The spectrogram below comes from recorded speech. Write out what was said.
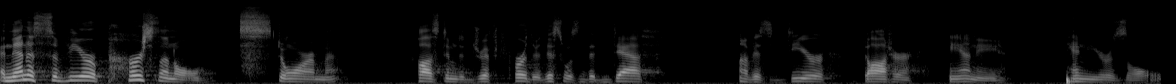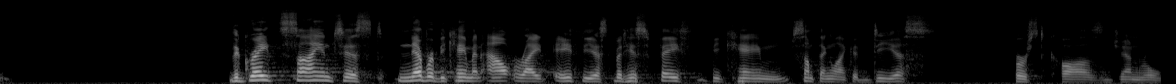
And then a severe personal storm caused him to drift further. This was the death of his dear daughter Annie, 10 years old. The great scientist never became an outright atheist, but his faith became something like a deist, first cause, general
